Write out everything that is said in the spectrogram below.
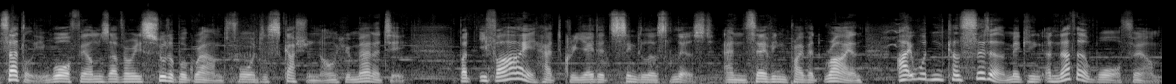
Certainly, war films are very suitable ground for discussion on humanity, but if I had created Schindler's List and Saving Private Ryan, I wouldn't consider making another war film,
